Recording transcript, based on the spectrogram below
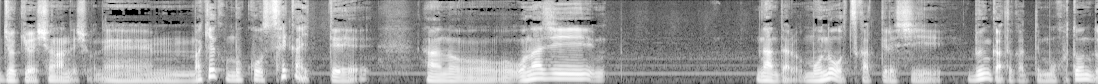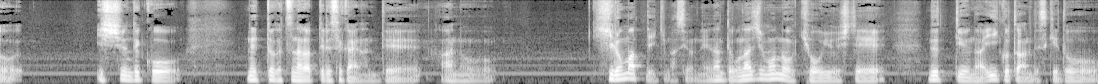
状況は一緒なんでしょうね。うんまあ、結構もうこう世界ってあの同じなんだろうものを使ってるし文化とかってもうほとんど一瞬でこうネットがつながってる世界なんであの広まっていきますよね。なんて同じものを共有してるっていうのはいいことなんですけど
